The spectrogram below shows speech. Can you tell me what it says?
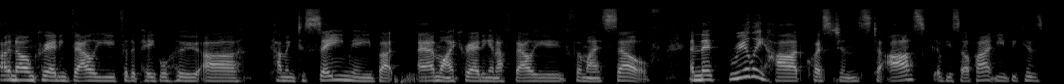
I know I'm creating value for the people who are coming to see me, but am I creating enough value for myself? And they're really hard questions to ask of yourself, aren't you? Because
